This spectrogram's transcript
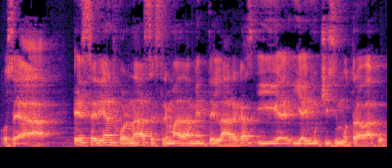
O sea, es, serían jornadas extremadamente largas y, y, hay muchísimo trabajo.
